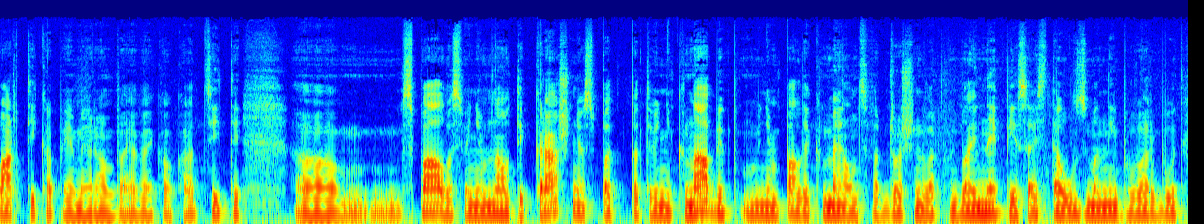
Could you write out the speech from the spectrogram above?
partika, piemēram, vai, vai kaut kādi citi um, spalvas. Viņam nav tik krašņas, pat, pat viņa knabi, viņam paliek melns, var droši vien, var, lai nepiesaista uzmanību varbūt.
